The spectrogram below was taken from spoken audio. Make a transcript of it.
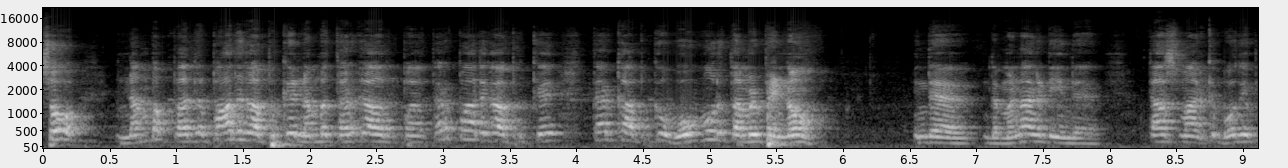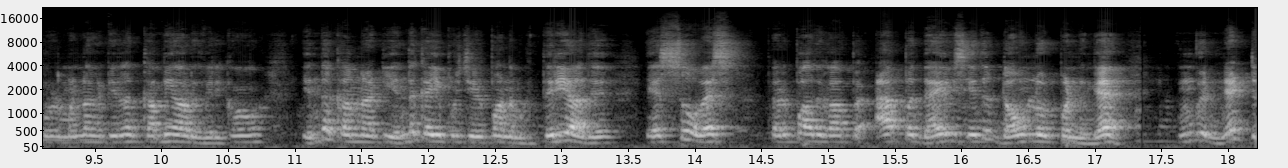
ஸோ நம்ம பத- பாதுகாப்புக்கு நம்ம தற்கா தற்பாதுகாப்புக்கு தற்காப்புக்கு ஒவ்வொரு தமிழ் பெண்ணும் இந்த இந்த மண்ணாங்கட்டி இந்த டாஸ்மார்க் போதைப் பொருள் மண்ணாங்கட்டிலாம் கம்மியாகிறது வரைக்கும் எந்த கம்நாட்டி எந்த கையை பிடிச்சி இருப்பான்னு நமக்கு தெரியாது. எஸ்ஓஎஸ் தற்பாதுகாப்பு ஆப்பை தயவு செய்து டவுன்லோட் பண்ணுங்க. உங்க நெட்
